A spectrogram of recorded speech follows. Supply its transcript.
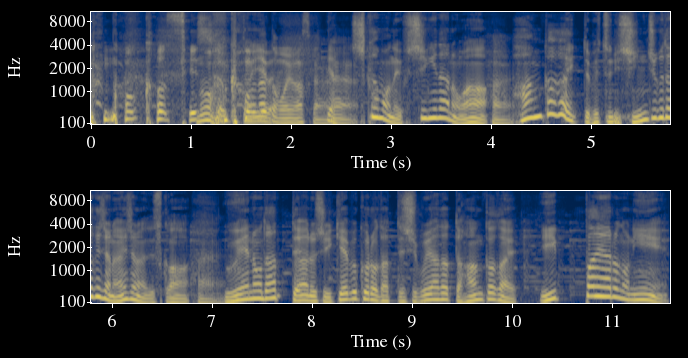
濃厚接濃触といだと思いますからいねやしかもね不思議なのは、はい。繁華街って別に新宿だけじゃないじゃないですか、はい。上野だってあるし池袋だって渋谷だって繁華街いっぱいあるのに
